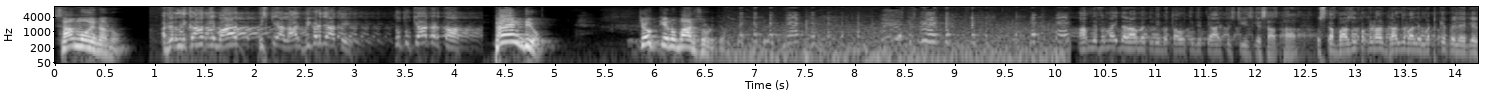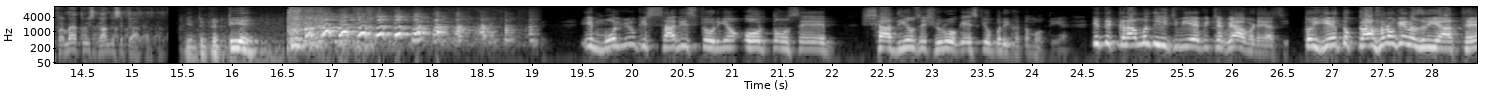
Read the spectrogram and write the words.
ਸਾਹਮੋ ਇਹਨਾਂ ਨੂੰ अगर निकाह के बाद इसके हालात बिगड़ जाते तो तू क्या करता ਫੈਂਕ ਦਿਓ ਚੁੱਕ ਕੇ ਨੂੰ ਬਾਹਰ ਸੁੱਟ आपने फरमाया इधर आ मैं तुझे बताऊँ तुझे प्यार किस चीज़ के साथ था? उसका बाजू पकड़ा और गंद वाले मटके पे ले गए फरमाया तू इस गंद से प्यार करता ये तो टट्टी है। ये मौलवियों की सारी स्टोरियाँ औरतों से शादियों से शुरू होकर इसके ऊपर ही खत्म होती हैं। ये करामती विच भी है पीछे ब्याह बढ़िया सी तो ये तो काफरों के नजरियात थे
